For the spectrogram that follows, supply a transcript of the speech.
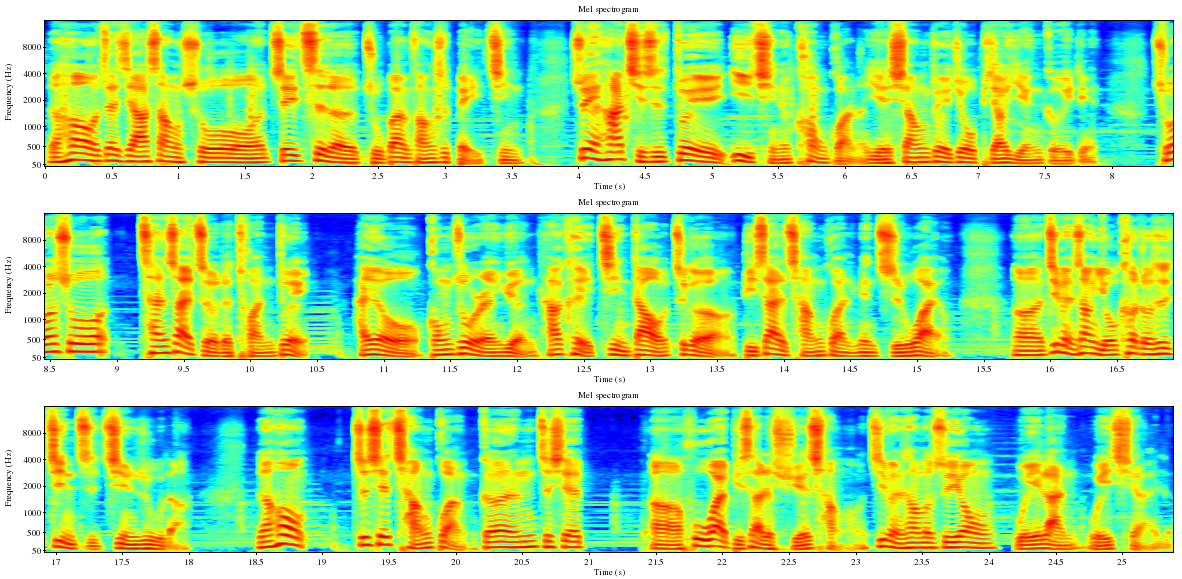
然后再加上说，这次的主办方是北京，所以他其实对疫情的控管呢，也相对就比较严格一点。除了说参赛者的团队还有工作人员，他可以进到这个比赛的场馆里面之外哦，呃，基本上游客都是禁止进入的。然后这些场馆跟这些呃户外比赛的雪场哦，基本上都是用围栏围起来的。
